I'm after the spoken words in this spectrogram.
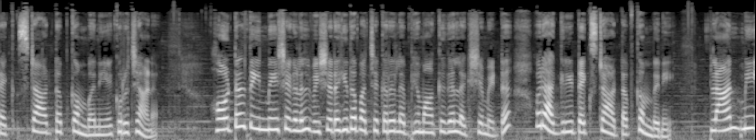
ടെക് സ്റ്റാർട്ടപ്പ് കമ്പനിയെ കുറിച്ചാണ് ഹോട്ടൽ തീൻമേശകളിൽ വിഷരഹിത പച്ചക്കറി ലഭ്യമാക്കുക ലക്ഷ്യമിട്ട് ഒരു agritech startup company. Plan me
